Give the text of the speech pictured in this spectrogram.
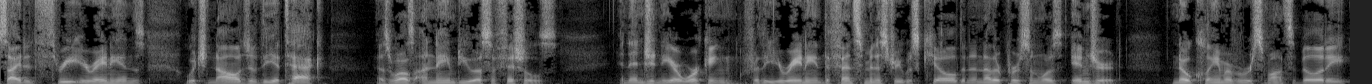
cited three Iranians with knowledge of the attack, as well as unnamed U.S. officials. An engineer working for the Iranian Defense Ministry was killed and another person was injured. No claim of responsibility,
